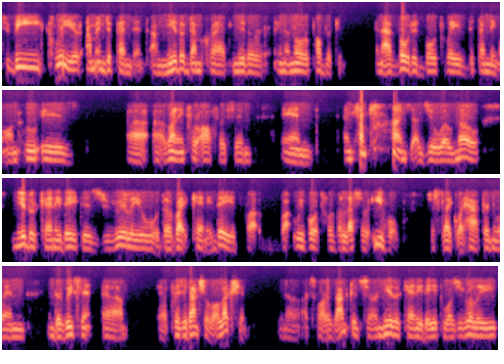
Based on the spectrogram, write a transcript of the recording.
to be clear, I'm independent. I'm neither Democrat, neither you know, nor Republican, and I've voted both ways depending on who is uh, uh, running for office and and and sometimes, as you well know, neither candidate is really the right candidate, but, but we vote for the lesser evil, just like what happened when in the recent uh, uh, presidential election. You know, as far as I'm concerned, neither candidate was really,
